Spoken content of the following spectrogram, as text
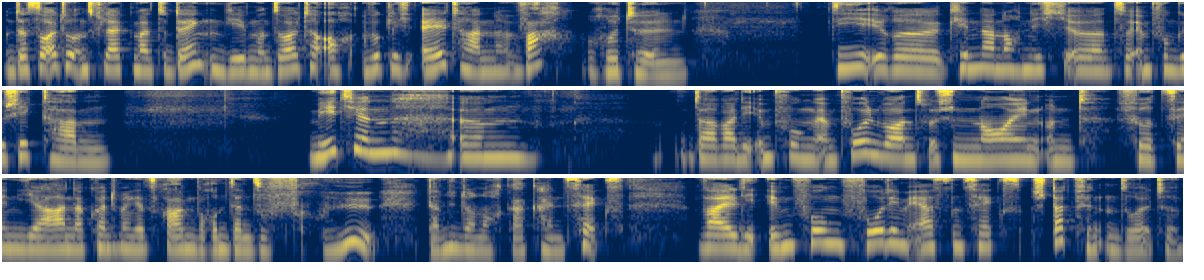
Und das sollte uns vielleicht mal zu denken geben und sollte auch wirklich Eltern wachrütteln, die ihre Kinder noch nicht äh, zur Impfung geschickt haben. Mädchen, ähm, da war die Impfung empfohlen worden zwischen neun und 14 Jahren. Da könnte man jetzt fragen, warum denn so früh? Da haben die doch noch gar keinen Sex. Weil die Impfung vor dem ersten Sex stattfinden sollte.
